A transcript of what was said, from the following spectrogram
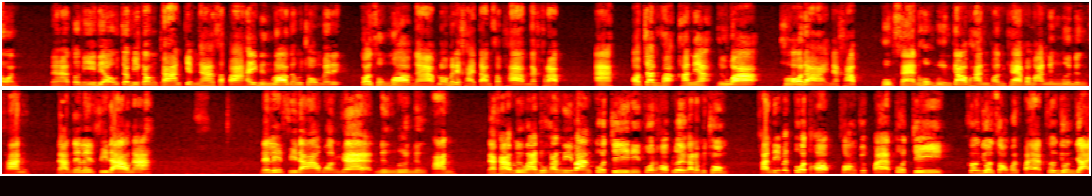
นอนนะฮะตัวนี้เดี๋ยวจะมีกรรมการเก็บงานสปาให้หนึ่งรอบท่านผู้ชมไม่ได้ก่อนส่งมอบนะครับเราไม่ได้ขายตามสภาพนะครับ อะออปชั่นคันนี้ถือว่าพอได้นะครับ6 6 9 0 0 0 ผ่อนแค่ประมาณ 11,000นะครับในเลทฟรีดาวนะ ในเลทฟรีดาวผ่อนแค่ 11,000นะครับ หรือมาดูคันนี้บ้างตัว G นี่ตัวท็อปเลยครับท่านผู้ชม คันนี้เป็นตัวท็อป 2.8 ตัว G เครื่องยนต์ 2008 เครื่องยนต์ใหญ่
